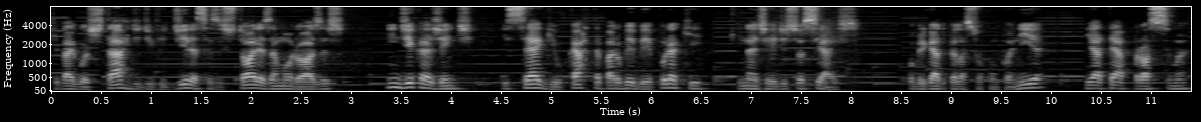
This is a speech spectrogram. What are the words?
que vai gostar de dividir essas histórias amorosas, indica a gente e segue o Carta para o Bebê por aqui e nas redes sociais. Obrigado pela sua companhia e até a próxima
